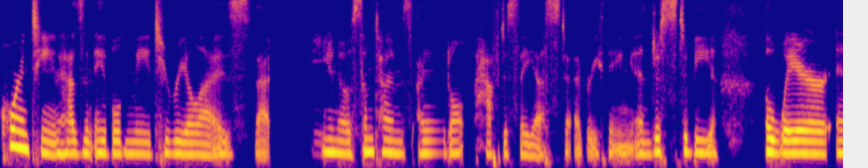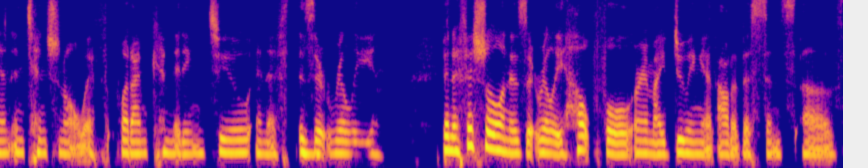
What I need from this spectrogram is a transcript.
quarantine has enabled me to realize that you know sometimes i don't have to say yes to everything and just to be aware and intentional with what i'm committing to and if is mm-hmm. it really beneficial and is it really helpful or am i doing it out of a sense of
